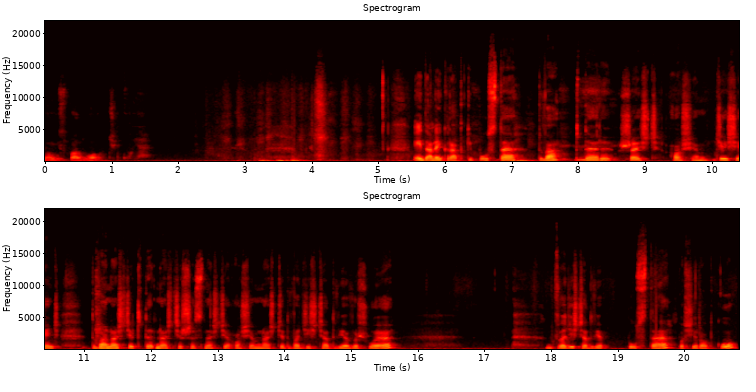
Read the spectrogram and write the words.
bo mi spadło. Dziękuję. I dalej kratki puste. 2, 4, 6, 8, 10, 12, 14, 16, 18, 22 wyszły. 22 puste po środku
